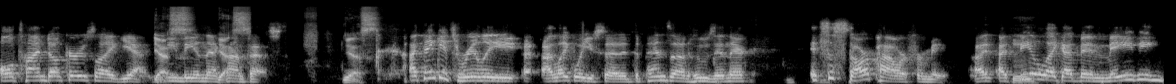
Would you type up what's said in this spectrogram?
all-time dunkers. Like, yeah, you Yes. need to be in that Yes. contest. Yes. I think it's really. I like what you said. It depends on who's in there. It's a star power for me. I, I hmm. feel like I've been maybe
